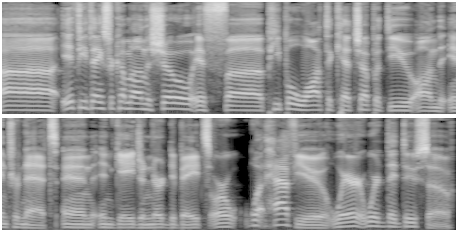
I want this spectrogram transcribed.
Uh, Ify, thanks for coming on the show. If uh, people want to catch up with you on the internet and engage in nerd debates or what have you, where where'd they do so?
